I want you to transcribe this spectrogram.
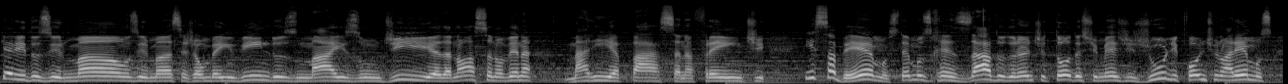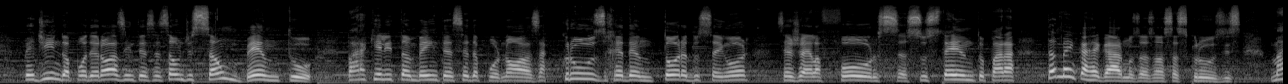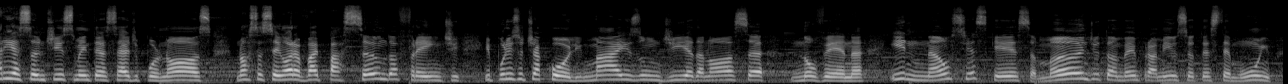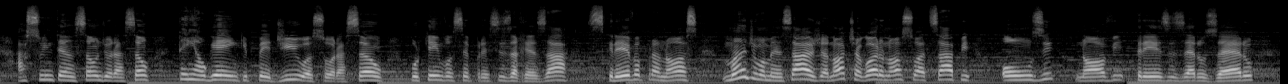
Queridos irmãos e irmãs, sejam bem-vindos mais um dia da nossa novena Maria Passa na Frente. E sabemos, temos rezado durante todo este mês de julho e continuaremos pedindo a poderosa intercessão de São Bento para que ele também interceda por nós. A cruz redentora do Senhor, seja ela força, sustento para também carregarmos as nossas cruzes. Maria Santíssima intercede por nós, Nossa Senhora vai passando à frente e por isso te acolho em mais um dia da nossa novena. E não se esqueça, mande também para mim o seu testemunho, a sua intenção de oração. Tem alguém que pediu a sua oração, por quem você precisa rezar? Escreva para nós, mande uma mensagem, anote agora o nosso WhatsApp 11 9 1300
